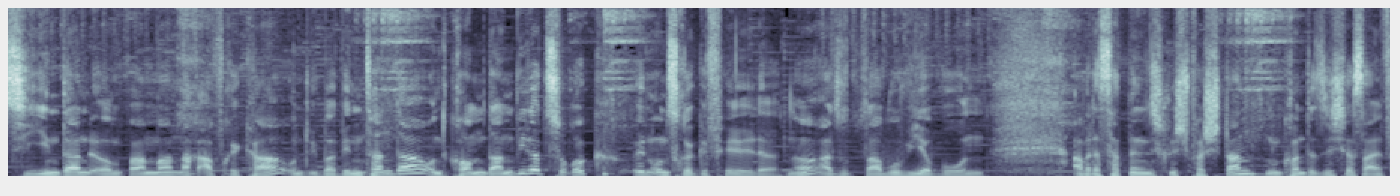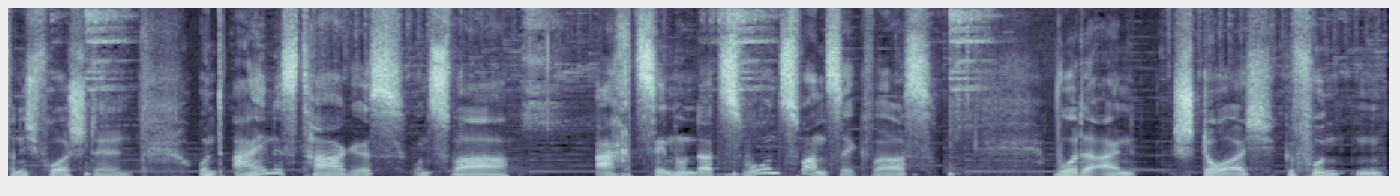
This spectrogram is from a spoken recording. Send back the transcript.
Ziehen dann irgendwann mal nach Afrika und überwintern da und kommen dann wieder zurück in unsere Gefilde, ne? also da, wo wir wohnen. Aber das hat man nicht richtig verstanden und konnte sich das einfach nicht vorstellen. Und eines Tages, und zwar 1822 war es, wurde ein Storch gefunden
